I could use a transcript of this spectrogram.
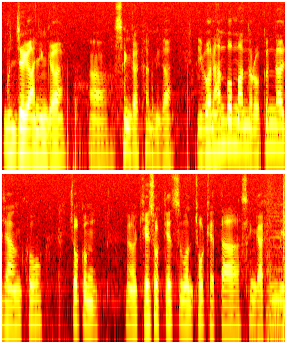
문제가 아닌가 아, 생각합니다. 이번 한 번만으로 끝나지 않고 조금 어, 계속됐으면 좋겠다 생각합니다.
